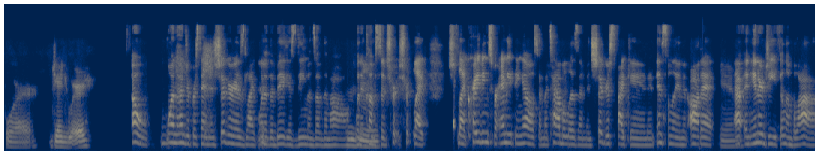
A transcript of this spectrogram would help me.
for january oh 100% and sugar is like one of the biggest demons of them all mm-hmm. when it comes mm-hmm. to tr- tr- like like cravings for anything else and metabolism and sugar spiking and insulin and all that yeah. and energy feeling blah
